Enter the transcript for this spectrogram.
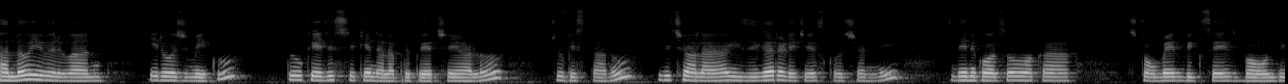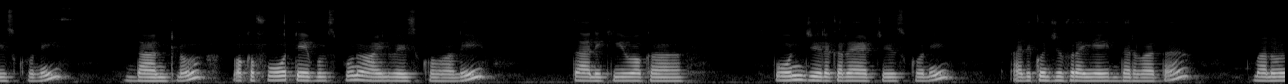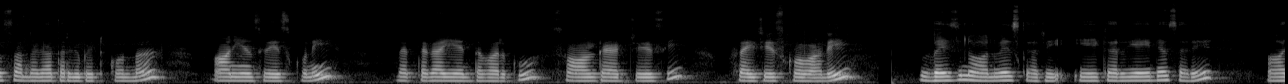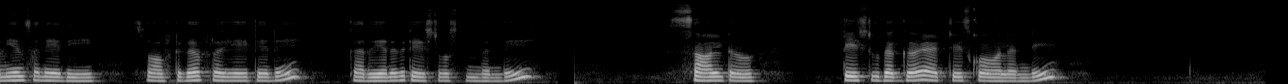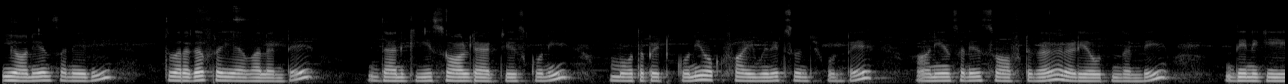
Hello everyone. ఈరోజు మీకు two kgs chicken ఎలా ప్రిపేర్ చేయాలో చూపిస్తాను. ఇది చాలా ఈజీగా రెడీ చేసుకోవచ్చండి. దీనికోసం ఒక స్టవ్ మీద బిగ్ సైజ్ బౌల్ తీసుకొని దాంట్లో ఒక ఫోర్ టేబుల్ స్పూన్ ఆయిల్ వేసుకోవాలి. దానికి ఒక స్పూన్ జీలకర్ర యాడ్ చేసుకొని అది కొంచెం ఫ్రై అయిన తర్వాత మనం సన్నగా తరిగి పెట్టుకున్న ఆనియన్స్ వేసుకొని మెత్తగా అయ్యేంత వరకు సాల్ట్ యాడ్ చేసి ఫ్రై చేసుకోవాలి. వెజ్ నాన్ వెజ్ కర్రీ ఏ కర్రీ అయినా సరే ఆనియన్స్ అనేది సాఫ్ట్గా ఫ్రై అయితేనే కర్రీ అనేది టేస్ట్ వస్తుందండి. సాల్ట్ టేస్ట్కి తగ్గ యాడ్ చేసుకోవాలండి. ఈ ఆనియన్స్ అనేది త్వరగా ఫ్రై అవ్వాలంటే దానికి సాల్ట్ యాడ్ చేసుకొని మూత పెట్టుకొని ఒక ఫైవ్ మినిట్స్ ఉంచుకుంటే ఆనియన్స్ అనేది సాఫ్ట్గా రెడీ అవుతుందండి. దీనికి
